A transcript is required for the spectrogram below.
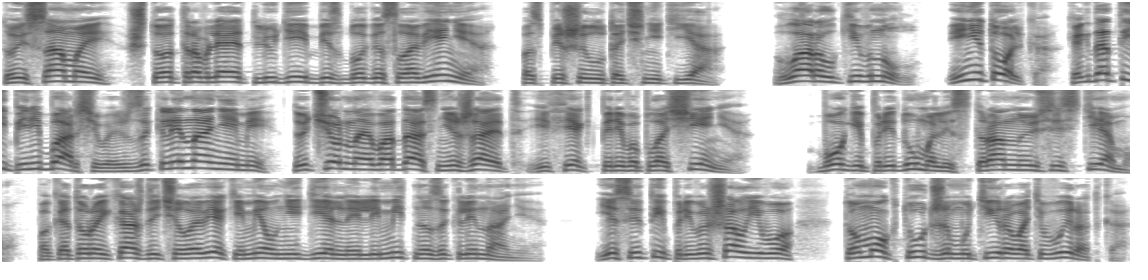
Той самой, что отравляет людей без благословения, поспешил уточнить я. Ларл кивнул. И не только. Когда ты перебарщиваешь заклинаниями, то черная вода снижает эффект перевоплощения. Боги придумали странную систему, по которой каждый человек имел недельный лимит на заклинание. Если ты превышал его, то мог тут же мутировать выродка.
